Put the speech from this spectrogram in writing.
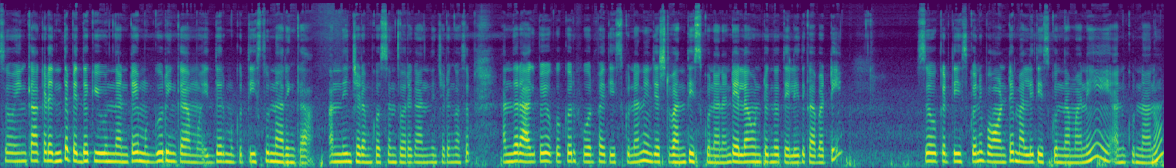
సో ఇంకా అక్కడ ఎంత పెద్ద క్యూ ఉందంటే ముగ్గురు ఇంకా ఇద్దరు ముగ్గురు తీస్తున్నారు ఇంకా అందించడం కోసం త్వరగా అందించడం కోసం. అందరు ఆగిపోయి ఒక్కొక్కరు ఫోర్ ఫైవ్ తీసుకున్నాను. నేను జస్ట్ వన్ తీసుకున్నాను. అంటే ఎలా ఉంటుందో తెలియదు కాబట్టి. సో ఒకటి తీసుకొని బాగుంటే మళ్ళీ తీసుకుందామని అనుకున్నాను.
